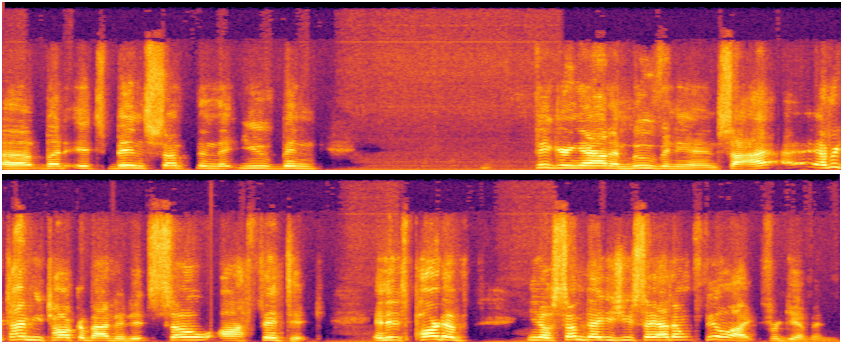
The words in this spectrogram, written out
uh, but it's been something that you've been figuring out and moving in. So I, every time you talk about it, it's so authentic, and it's part of, you know, some days you say I don't feel like forgiving,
